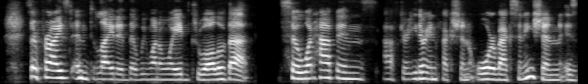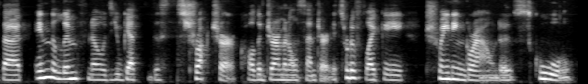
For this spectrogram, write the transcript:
surprised and delighted that we want to wade through all of that. So, what happens after either infection or vaccination is that in the lymph nodes, you get this structure called the germinal center. It's sort of like a training ground, a school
